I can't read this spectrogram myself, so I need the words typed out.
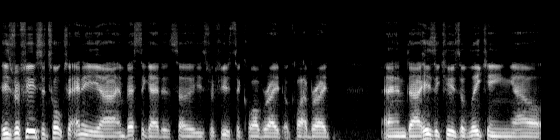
He's refused to talk to any uh, investigators, so he's refused to cooperate or collaborate. And uh, he's accused of leaking uh,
